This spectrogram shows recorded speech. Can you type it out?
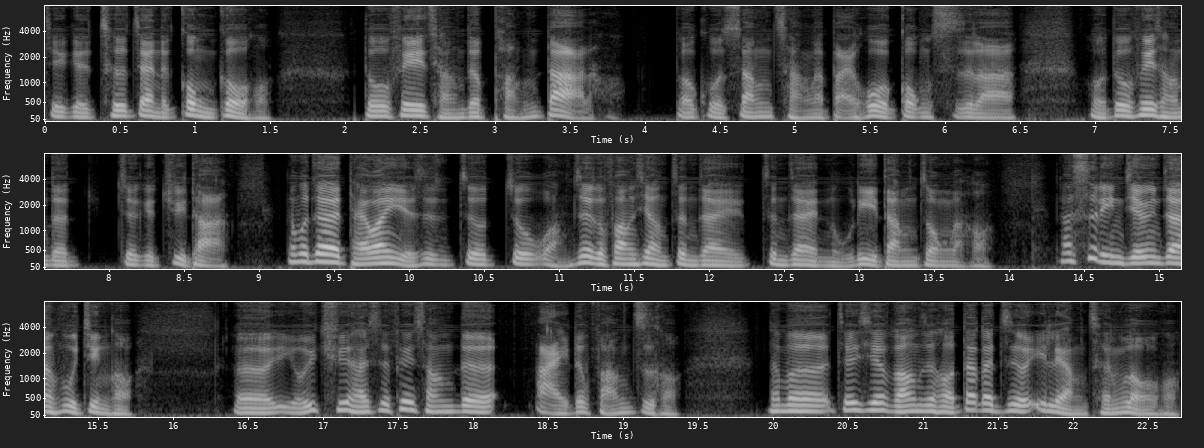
这个车站的共构哈。都非常的庞大了，包括商场啦、百货公司啦，哦，都非常的这个巨大。那么在台湾也是就就往这个方向正在正在努力当中了哈。那士林捷运站附近哈，呃，有一区还是非常的矮的房子哈。那么这些房子哈，大概只有一两层楼哈。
